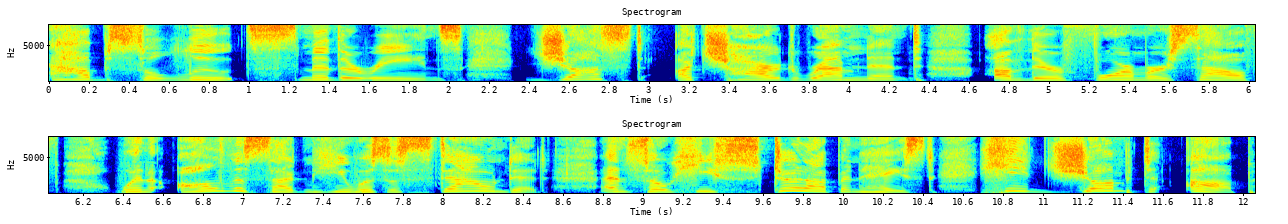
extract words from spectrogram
absolute smithereens, just a charred remnant of their former self, when all of a sudden he was astounded. And so he stood up in haste. He jumped up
